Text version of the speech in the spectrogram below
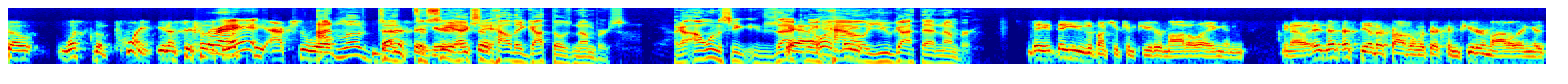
So what's the point? You know, so like, Right. what's the actual I'd love to, to see here? Actually so- how they got those numbers. Like, I, I want to see exactly Yeah, well, how they- you got that number. they they use a bunch of computer modeling and you know and that, that's the other problem with their computer modeling is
